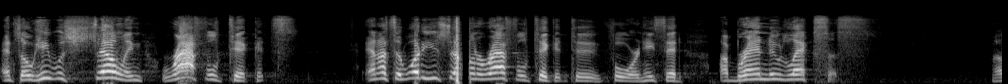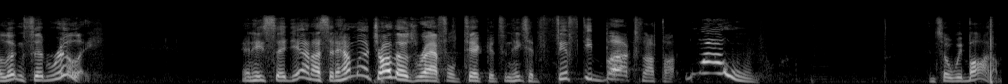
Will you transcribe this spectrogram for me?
And so he was selling raffle tickets. And I said, What are you selling a raffle ticket to for? And he said, A brand new Lexus. I looked and said, Really? And he said, Yeah. And I said, How much are those raffle tickets? And he said, 50 bucks. And I thought, Whoa. And so we bought them.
